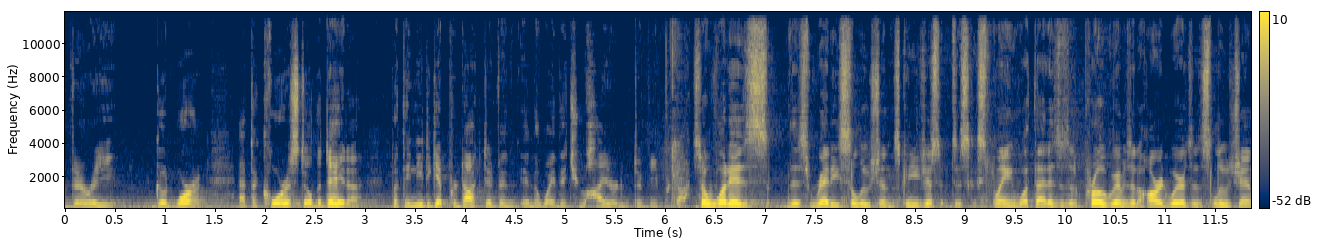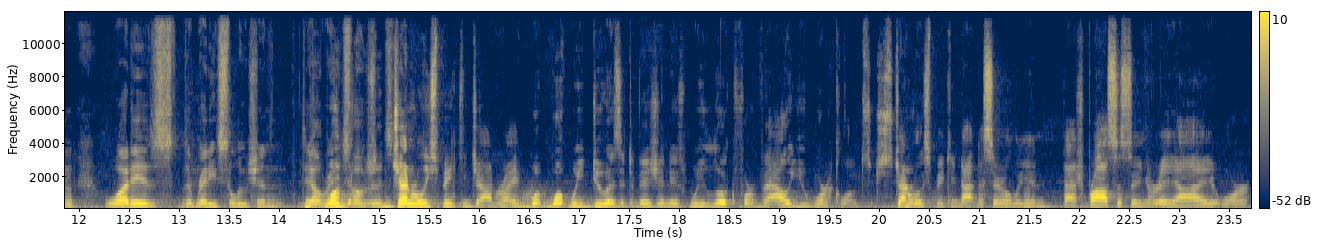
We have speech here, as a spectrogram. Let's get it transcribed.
very good work, at the core is still the data, but they need to get productive in, in the way that you hired them to be productive. So what is this Ready Solutions? Can you just, just explain what that is? Is it a program? Is it a hardware? Is it a solution? What is the Ready Solution, Dell well, Ready Solutions? Generally speaking, John, right, what, what we do as a division is we look for value workloads, just generally speaking, not necessarily in batch processing or AI or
